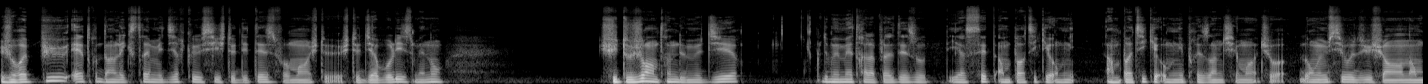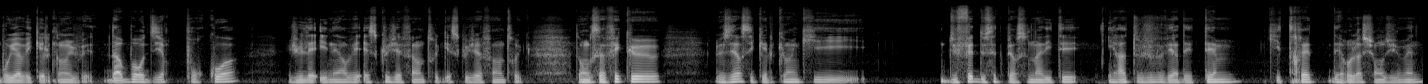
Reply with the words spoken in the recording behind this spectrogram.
J'aurais pu être dans l'extrême et dire que si je te déteste, vraiment, je te, diabolise, mais non. Je suis toujours en train de me dire, de me mettre à la place des autres. Il y a cette empathie qui est, omni, empathie qui est omniprésente chez moi, tu vois. Donc même si aujourd'hui je suis en embrouille avec quelqu'un, je vais d'abord dire pourquoi je l'ai énervé. Est-ce que j'ai fait un truc? Est-ce que j'ai fait un truc? Donc ça fait que le Zer, c'est quelqu'un qui, du fait de cette personnalité, ira toujours vers des thèmes qui traitent des relations humaines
